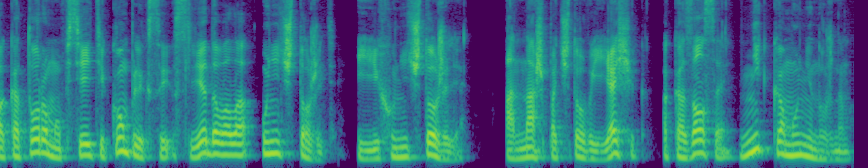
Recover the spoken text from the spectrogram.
по которому все эти комплексы следовало уничтожить и их уничтожили. а наш почтовый ящик оказался никому не нужным.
